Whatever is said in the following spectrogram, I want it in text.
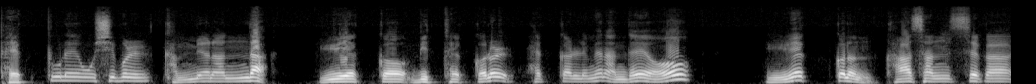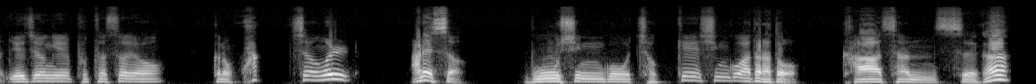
100분의 50을 감면한다. 위에 거 밑에 거를 헷갈리면 안 돼요. 위에 거는 가산세가 예정에 붙었어요. 그럼 확정을 안 했어. 무신고 적게 신고하더라도 가산세가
